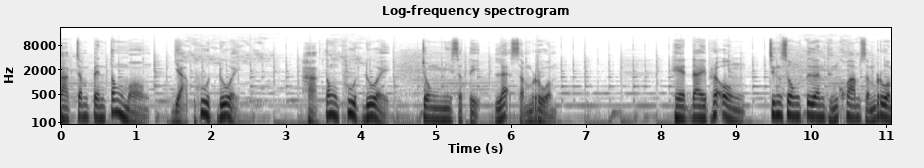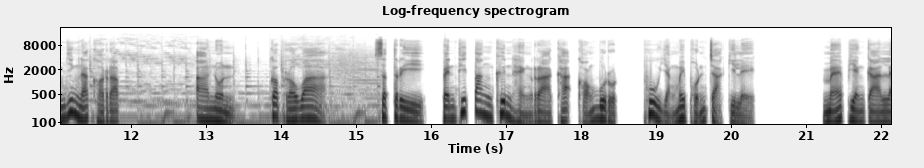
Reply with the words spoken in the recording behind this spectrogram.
หากจำเป็นต้องมองอย่าพูดด้วย หากต้องพูดด้วย จงมีสติและสำรวม เหตุใดพระองค์จึงทรงเตือนถึงความสำรวมยิ่งนักขอรับ อานนท์ก็เพราะว่า สตรีเป็นที่ตั้งขึ้นแห่งราคะของบุรุษผู้ยังไม่พ้นจากกิเลสแม้เพียงการแล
